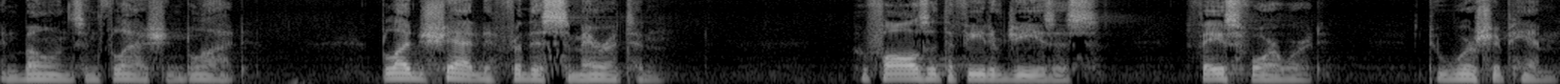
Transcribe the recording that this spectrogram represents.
and bones and flesh and blood. Blood shed for this Samaritan who falls at the feet of Jesus, face forward, to worship him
